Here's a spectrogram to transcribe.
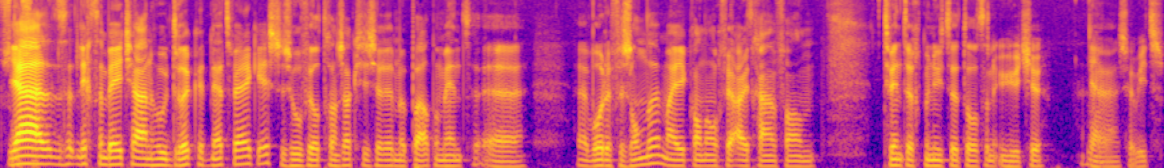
Ja, het ligt een beetje aan hoe druk het netwerk is. Dus hoeveel transacties er in een bepaald moment eh, eh, worden verzonden. Maar je kan ongeveer uitgaan van 20 minuten tot een uurtje. Ja. Eh, zoiets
